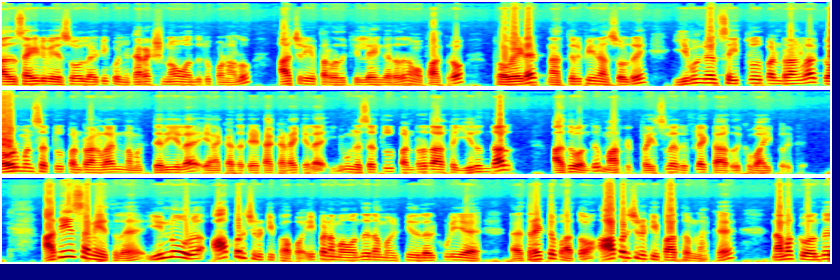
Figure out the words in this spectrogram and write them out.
அது சைடு வேஸோ இல்லாட்டி கொஞ்சம் கரெக்ஷனோ வந்துட்டு போனாலும் ஆச்சரியப்படுறதுக்கு இல்லைங்கிறத நம்ம பார்க்குறோம். ப்ரொவைடர் நான் திருப்பி நான் சொல்கிறேன் இவங்க செட்டில் பண்ணுறாங்களா கவர்மெண்ட் செட்டில் பண்ணுறாங்களான்னு நமக்கு தெரியல. எனக்கு அந்த டேட்டா கிடைக்கல. இவங்க செட்டில் பண்ணுறதாக இருந்தால் அது வந்து மார்க்கெட் ப்ரைஸில் ரிஃப்ளெக்ட் ஆகிறதுக்கு வாய்ப்பு இருக்குது அதே சமயத்தில் இன்னொரு ஆப்பர்ச்சுனிட்டி பார்ப்போம். இப்போ நம்ம வந்து நமக்கு இதில் இருக்கக்கூடிய த்ரெட்டு பார்த்தோம். ஆப்பர்ச்சுனிட்டி பார்த்தோம்னாக்க நமக்கு வந்து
